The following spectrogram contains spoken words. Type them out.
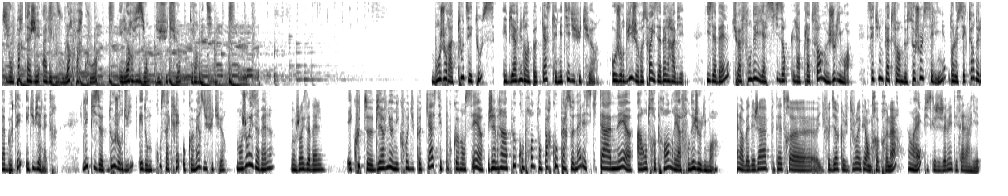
qui vont partager avec vous leur parcours et leur vision du futur de leur métier. Bonjour à toutes et tous et bienvenue dans le podcast Les métiers du futur. Aujourd'hui, je reçois Isabelle Rabier. Isabelle, tu as fondé il y a six ans la plateforme Joli Moi. C'est une plateforme de social selling dans le secteur de la beauté et du bien-être. L'épisode d'aujourd'hui est donc consacré au commerce du futur. Bonjour Isabelle. Bonjour Isabelle. Écoute, euh, bienvenue au micro du podcast et pour commencer, euh, j'aimerais un peu comprendre ton parcours personnel et ce qui t'a amené euh, à entreprendre et à fonder Joli Moi. Alors bah déjà, peut-être, il faut dire que j'ai toujours été entrepreneur, Ouais. puisque j'ai jamais été salarié.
